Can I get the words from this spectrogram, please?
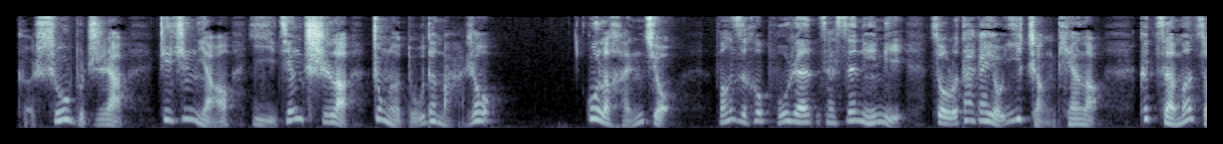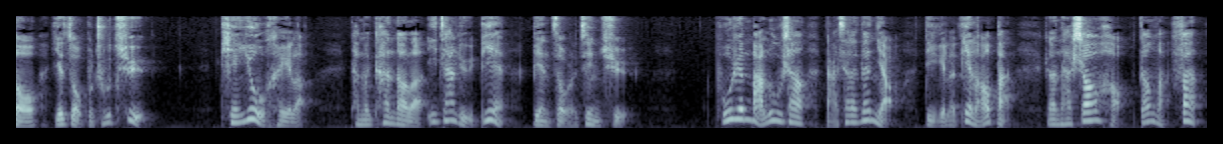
可殊不知啊。这只鸟已经吃了中了毒的马肉。过了很久，王子和仆人在森林里走了大概有一整天了，可怎么走也走不出去。天又黑了，他们看到了一家旅店，便走了进去。仆人把路上打下来的鸟递给了店老板，让他烧好当晚饭。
